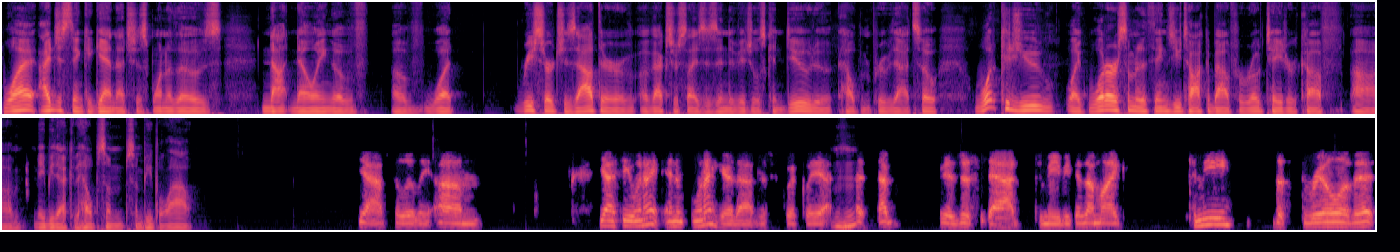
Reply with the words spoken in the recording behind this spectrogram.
Why I just think again that's just one of those not knowing of of what research is out there of, of exercises individuals can do to help improve that. So what could you like what are some of the things you talk about for rotator cuff um, maybe that could help some some people out yeah, absolutely. Um, yeah, see, when I and when I hear that, just quickly, mm-hmm. that, that is just sad to me because I'm like, to me, the thrill of it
